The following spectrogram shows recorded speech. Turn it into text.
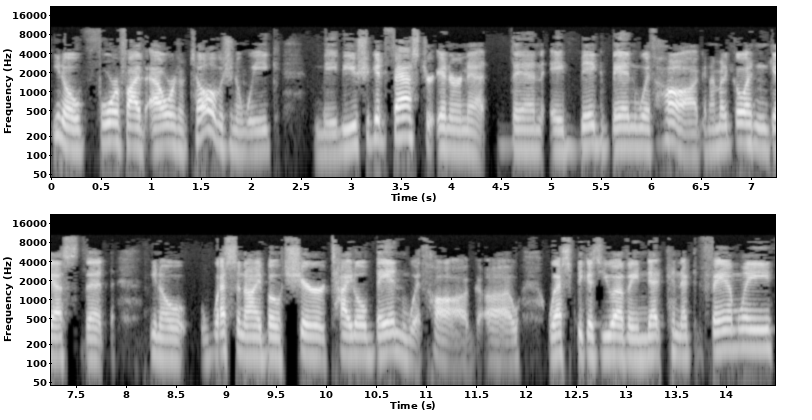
you know, four or five hours of television a week, maybe you should get faster internet than a big bandwidth hog. And I'm going to go ahead and guess that, you know, Wes and I both share title bandwidth hog. Uh, Wes because you have a net connected family.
